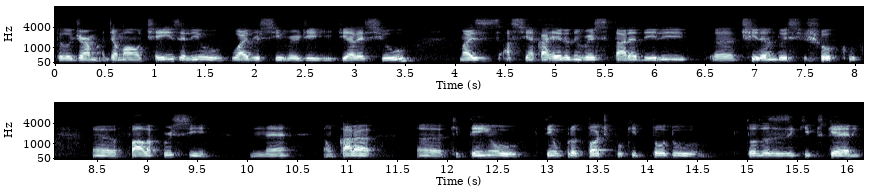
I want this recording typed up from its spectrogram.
pelo Jamal Chase, ali, o wide receiver de, de LSU. Mas, assim, a carreira universitária dele, uh, tirando esse jogo, uh, fala por si, né? É um cara uh, que tem o, tem o protótipo que, todo, que todas as equipes querem.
